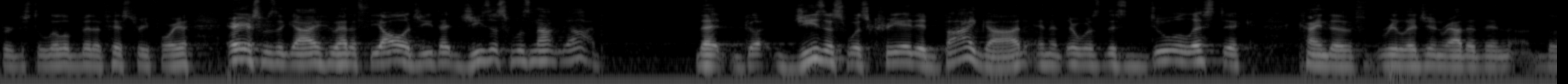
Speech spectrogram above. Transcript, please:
for just a little bit of history for you. Arius was a guy who had a theology that Jesus was not God, that God, Jesus was created by God, and that there was this dualistic kind of religion rather than the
